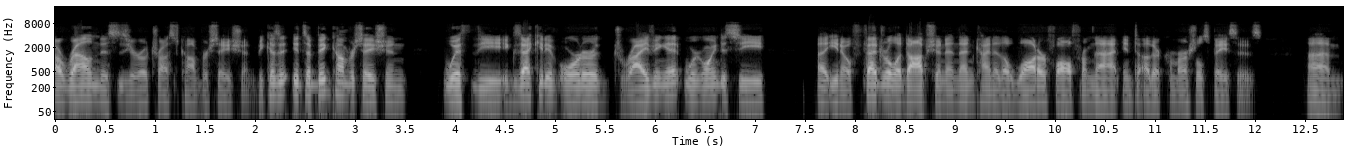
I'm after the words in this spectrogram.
around this zero trust conversation? Because it's a big conversation with the executive order driving it. We're going to see, uh, you know, federal adoption and then kind of the waterfall from that into other commercial spaces. Um,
